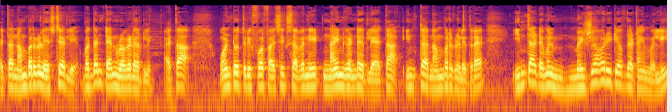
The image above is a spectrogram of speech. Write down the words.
ಆಯಿತಾ? ನಂಬರ್ಗಳು ಎಷ್ಟೇ ಇರಲಿ ಬಟ್ ದೆನ್ ಟೆನ್ ಒಳಗಡೆ ಇರಲಿ, ಆಯಿತಾ? One two three four five six seven eight nine ಗಂಟೆ ಇರಲಿ, ಆಯಿತಾ? ಇಂಥ ನಂಬರ್ಗಳಿದ್ದರೆ ಇಂಥ ಟೈಮಲ್ಲಿ ಮೆಜಾರಿಟಿ ಆಫ್ ದ ಟೈಮಲ್ಲಿ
